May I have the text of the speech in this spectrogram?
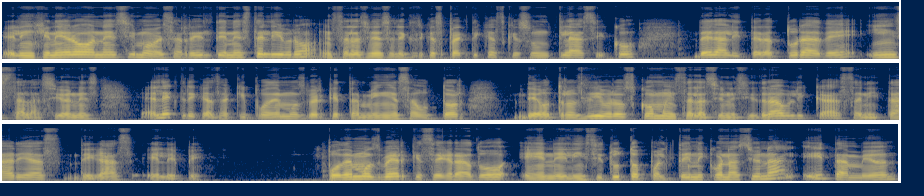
El ingeniero Onésimo Becerril tiene este libro, Instalaciones Eléctricas Prácticas, que es un clásico de la literatura de instalaciones eléctricas. Aquí podemos ver que también es autor de otros libros como Instalaciones Hidráulicas, Sanitarias, de Gas LP. Podemos ver que se graduó en el Instituto Politécnico Nacional y también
